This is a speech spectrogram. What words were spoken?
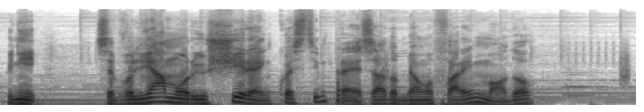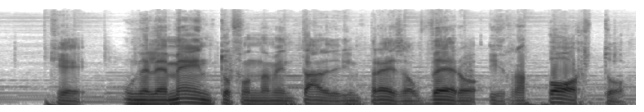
Quindi Se vogliamo riuscire in questa impresa dobbiamo fare in modo che un elemento fondamentale dell'impresa, ovvero il rapporto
